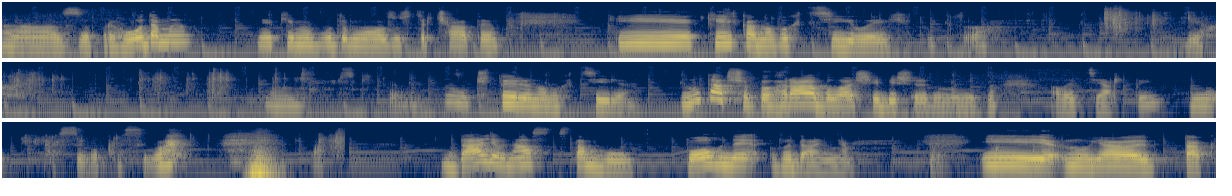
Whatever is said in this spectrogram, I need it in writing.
е, з пригодами, які ми будемо зустрічати. І кілька нових цілей. Тут їх м. Ну, чотири нових цілі. Ну так, щоб гра була ще більш різноманітна. Але ці арти, ну, красиво, красиво. Так. Далі в нас Стамбул, повне видання. І ну, я так,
